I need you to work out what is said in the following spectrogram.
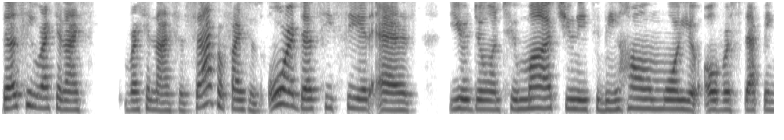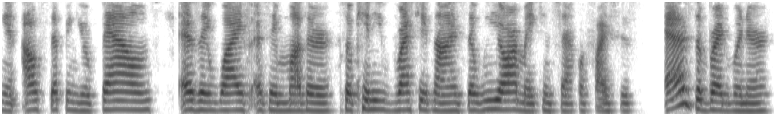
Does he recognize recognize the sacrifices or does he see it as you're doing too much. You need to be home more. You're overstepping and outstepping your bounds as a wife, as a mother. So, can he recognize that we are making sacrifices as the breadwinner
